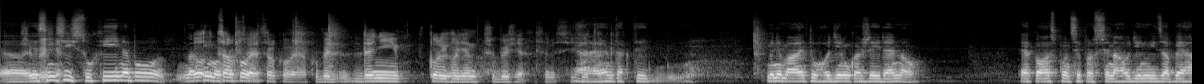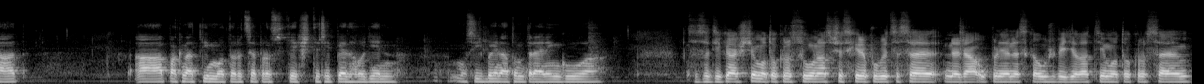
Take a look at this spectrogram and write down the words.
Eh, jestli myslíš suchý nebo na no, celkově, celkově, jakoby denní, kolik hodin přibližně si myslíš? Já nevím, tak ty minimálně tu hodinu každý den, no. Jako aspoň si prostě na hodinu jít zaběhat a pak na té motorce prostě těch 4-5 hodin musíš být na tom tréninku a co se týká ještě motokrosu, u nás v České republice se nedá úplně dneska už vydělat tím motokrosem.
